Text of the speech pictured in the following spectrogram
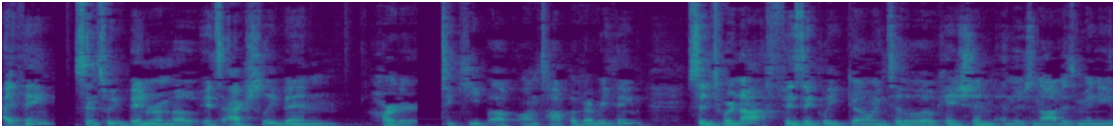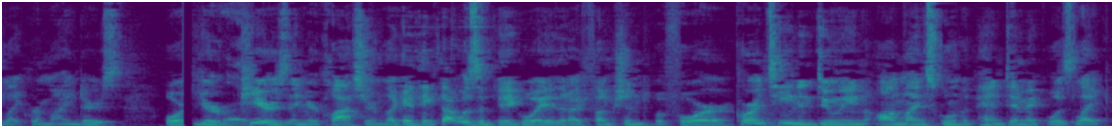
I think since we've been remote, it's actually been harder. to keep up on top of everything since we're not physically going to the location and there's not as many like reminders or your Right. peers in your classroom. Like I think that was a big way that I functioned before quarantine and doing online school in the pandemic was like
